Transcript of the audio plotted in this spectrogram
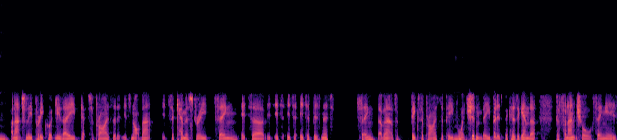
Mm. And actually, pretty quickly they get surprised that it's not that. It's a chemistry thing. It's a it's it's it's a business thing. That's a big surprise to people. Mm. It shouldn't be, but it's because again the the financial thing is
